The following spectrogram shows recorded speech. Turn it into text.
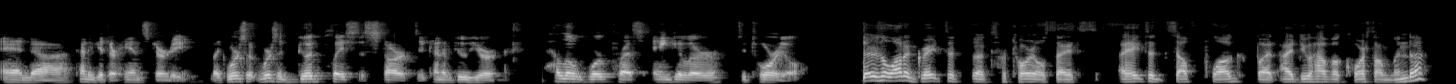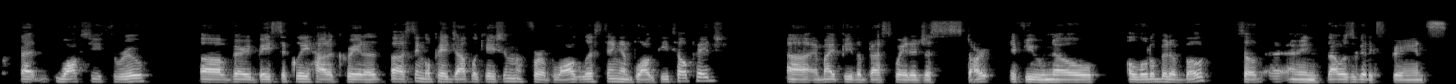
and uh, kind of get their hands dirty? Like, where's a, where's a good place to start to kind of do your Hello WordPress Angular tutorial? There's a lot of great t- uh, tutorial sites. I hate to self plug, but I do have a course on Lynda that walks you through uh, very basically how to create a, a, single page application for a blog listing and blog detail page. Uh, it might be the best way to just start if you know a little bit of both. So, I mean, that was a good experience.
